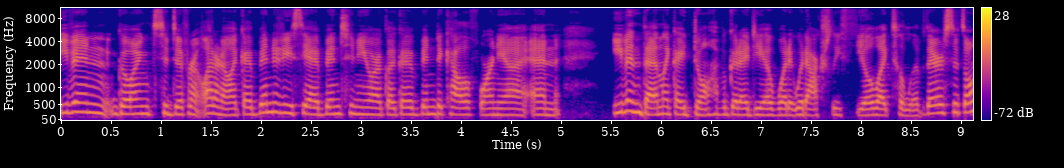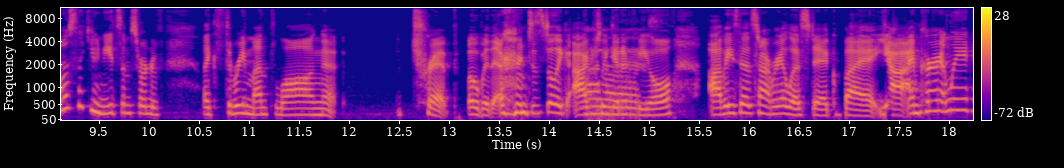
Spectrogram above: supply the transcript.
even going to different, I don't know, like I've been to DC, I've been to New York, like I've been to California, and even then, like I don't have a good idea of what it would actually feel like to live there. So it's almost like you need some sort of like three month long trip over there just to like actually yes. get a feel. Obviously that's not realistic, but yeah, I'm currently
